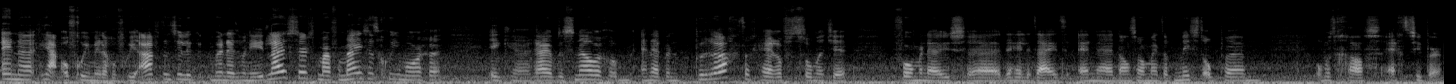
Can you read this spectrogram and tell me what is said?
En uh, ja, of goedemiddag of goede avond natuurlijk, maar net wanneer je het luistert. Maar voor mij is het goedemorgen. Ik uh, rij op de snelweg om en heb een prachtig herfstzonnetje voor mijn neus uh, de hele tijd. En dan zo met dat mist op, um, op het gras. Echt super.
